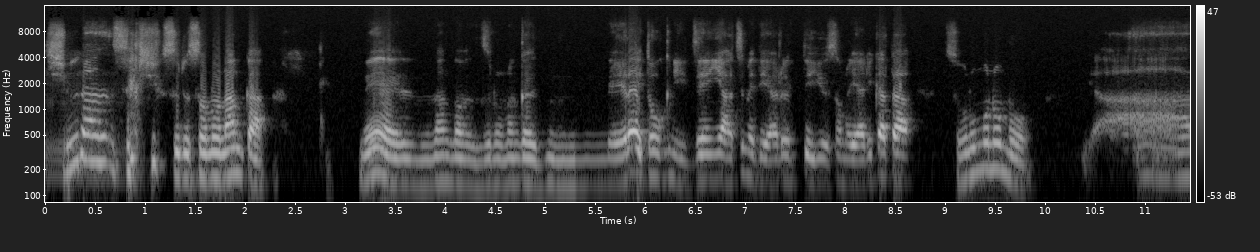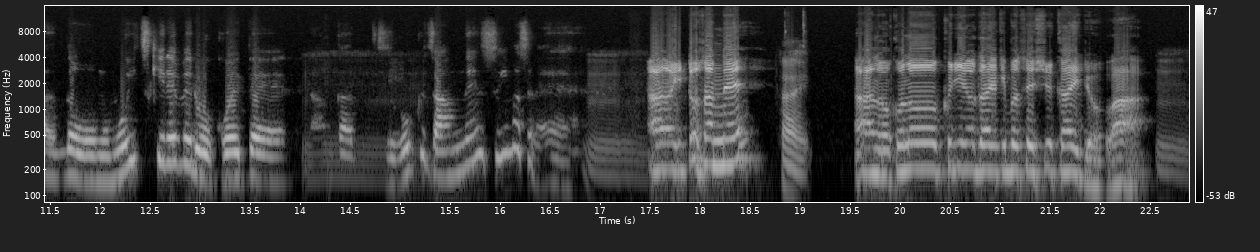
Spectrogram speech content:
集団接種するそのなんか、ねえ、なんか、そのなんか、うんえらい遠くに全員集めてやるっていうそのやり方そのものも、いやーでも思いつきレベルを超えて、なんかすごく残念すぎますね。うんあの、伊藤さんね、はい。あの、この国の大規模接種会場は、うん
